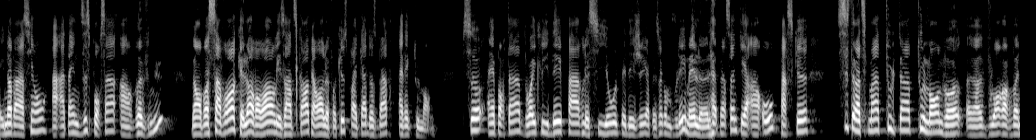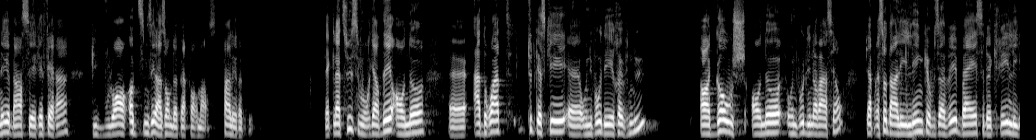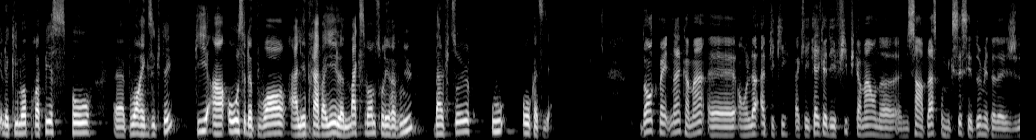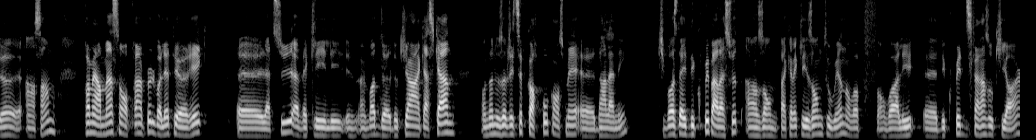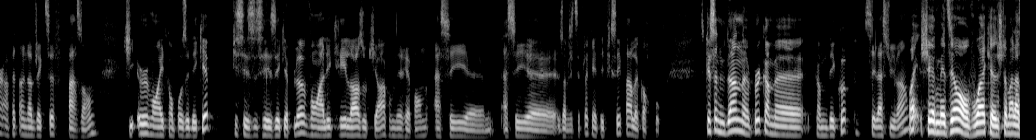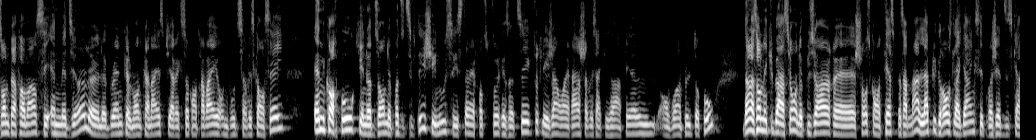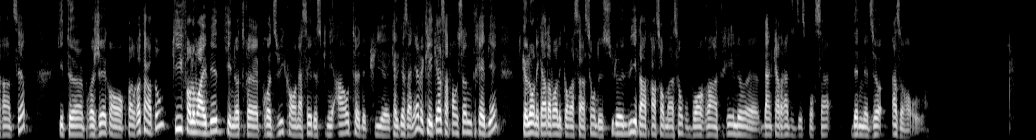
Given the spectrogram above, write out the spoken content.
innovation à atteindre 10 en revenus, bien, on va savoir que là, on va avoir les anticorps et avoir le focus pour être capable de se battre avec tout le monde. Puis ça, important, doit être l'idée par le CEO, le PDG, appelez ça comme vous voulez, mais la personne qui est en haut, parce que systématiquement, tout le temps, tout le monde va euh, vouloir revenir dans ses référents puis vouloir optimiser la zone de performance, faire les revenus. Fait que là-dessus, si vous regardez, on a euh, à droite tout ce qui est euh, au niveau des revenus. À gauche, on a au niveau de l'innovation. Puis après ça, dans les lignes que vous avez, ben, c'est de créer le climat propice pour euh, pouvoir exécuter. Puis en haut, c'est de pouvoir aller travailler le maximum sur les revenus dans le futur ou au quotidien. Donc, maintenant, comment euh, on l'a appliqué? Fait les quelques défis, puis comment on a mis ça en place pour mixer ces deux méthodologies-là euh, ensemble. Premièrement, si on reprend un peu le volet théorique euh, là-dessus, avec un mode de, en cascade, on a nos objectifs corpaux qu'on se met dans l'année, qui va être découpé par la suite en zones. Fait qu'avec les zones to win, on va, on va aller découper différents OKR, en fait, un objectif par zone, qui, eux, vont être composés d'équipes. Puis ces, équipes-là vont aller créer leurs OKR pour venir répondre à ces, euh, euh, objectifs-là qui ont été fixés par le corpo. Ce que ça nous donne un peu comme, euh, comme découpe, c'est la suivante. Oui, chez NMedia, on voit que justement la zone de performance, c'est NMedia, le, le brand que le monde connaisse, puis avec ça qu'on travaille au niveau du service conseil. N-Corpo, qui est notre zone de productivité. Chez nous, c'est système infrastructure réseautique. Tous les gens ont RH, service à la clientèle, on voit un peu le topo. Dans la zone d'incubation, on a plusieurs euh, choses qu'on teste présentement. La plus grosse de la gang, c'est le projet 1047, qui est un projet qu'on reparlera tantôt. Puis Follow My Bid, qui est notre produit qu'on essaie de spinner out depuis euh, quelques années, avec lesquels ça fonctionne très bien. Puis que là, on est capable d'avoir les conversations dessus. Lui est en transformation pour pouvoir rentrer dans le cadran du 10% d'NMedia as a whole.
